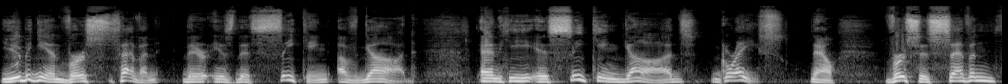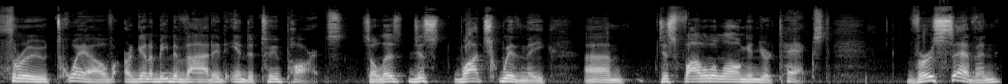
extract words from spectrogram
You begin verse 7, there is this seeking of God. And he is seeking God's grace. Now, verses 7 through 12 are going to be divided into two parts. So let's just watch with me. Um, just follow along in your text. Verse 7,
